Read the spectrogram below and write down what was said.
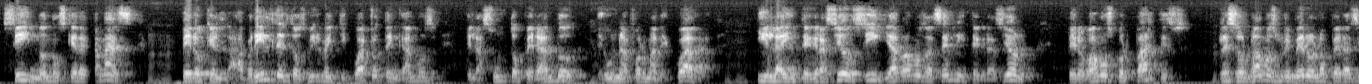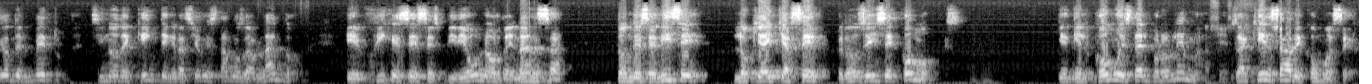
sí, no nos queda más, pero que el abril del 2024 tengamos el asunto operando de una forma adecuada. Y la integración, sí, ya vamos a hacer la integración, pero vamos por partes. Resolvamos primero la operación del metro, sino de qué integración estamos hablando. Eh, fíjese, se expidió una ordenanza donde se dice lo que hay que hacer, pero no se dice cómo. Pues. Y en el cómo está el problema. O sea, ¿quién sabe cómo hacer?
